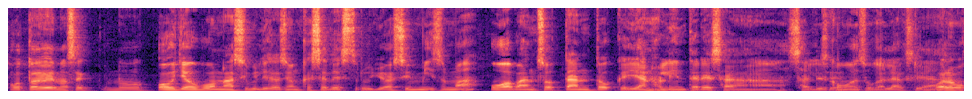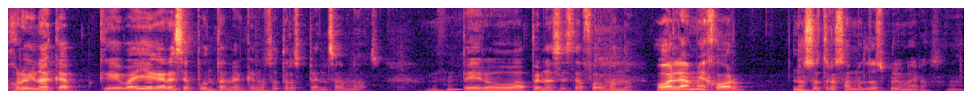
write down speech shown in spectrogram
O todavía no se, no. O ya hubo una civilización que se destruyó a sí misma o avanzó tanto que ya no le interesa salir Sí. como de su galaxia. O a lo mejor hay una que va a llegar a ese punto en el que nosotros pensamos, pero apenas se está formando. O a lo mejor nosotros somos los primeros ¿no?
